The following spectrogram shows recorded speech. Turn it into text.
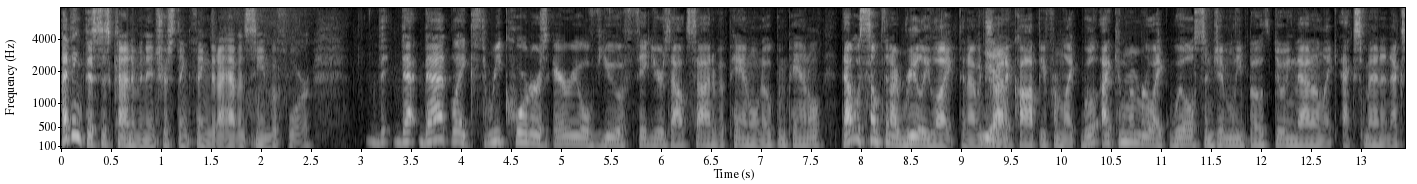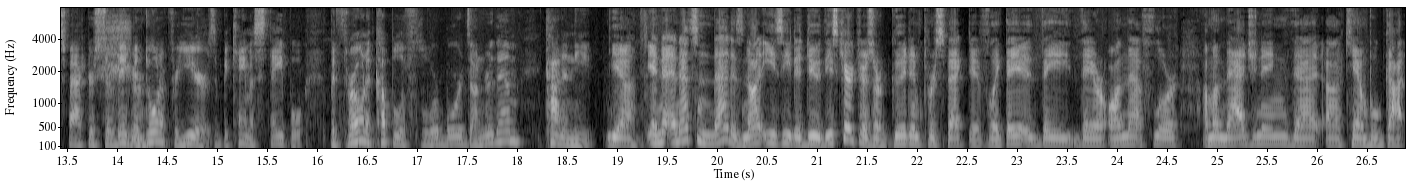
I think this is kind of an interesting thing that I haven't seen before. Th- that that like three quarters aerial view of figures outside of a panel, an open panel, that was something I really liked, and I would try Yeah. to copy from like Whilce. I can remember like Whilce and Jim Lee both doing that on like X Men and X Factor. So they've been doing it for years. It became a staple. But throwing a couple of floorboards under them, kind of neat. Yeah, and and that's that is not easy to do. These characters are good in perspective. Like they they they are on that floor. I'm imagining that uh, Campbell got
